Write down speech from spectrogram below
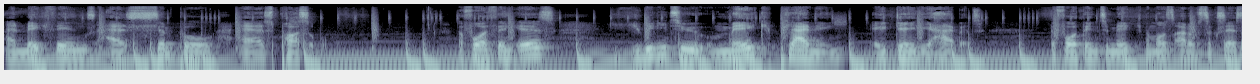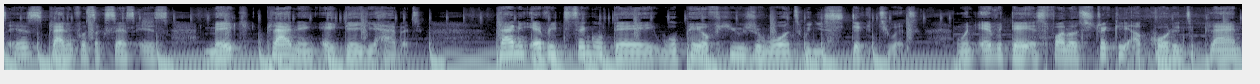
and make things as simple as possible. The fourth thing is you need to make planning a daily habit. The fourth thing to make the most out of success is planning for success is make planning a daily habit. Planning every single day will pay off huge rewards when you stick to it. When every day is followed strictly according to plan,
